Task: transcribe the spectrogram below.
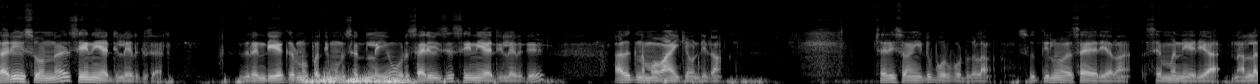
சர்வீஸ் ஒன்று சீனியாரிட்டியில் இருக்குது சார். இது ரெண்டு ஏக்கர் முப்பத்தி மூணு சென்ட்லேயும் ஒரு சர்வீஸு சீனியாரிட்டியில் இருக்குது அதுக்கு நம்ம வாங்கிக்க வேண்டியதான் சர்வீஸ் வாங்கிட்டு போர் போட்டுக்கலாம். சுற்றிலும் விவசாய ஏரியா தான். செம்மண் ஏரியா. நல்ல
